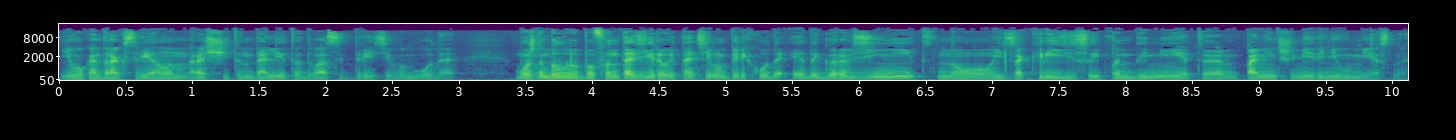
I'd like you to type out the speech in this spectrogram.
Его контракт с Реалом рассчитан до лета 23 года. Можно было бы пофантазировать на тему перехода Эдегора в «Зенит», но из-за кризиса и пандемии это по меньшей мере неуместно.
